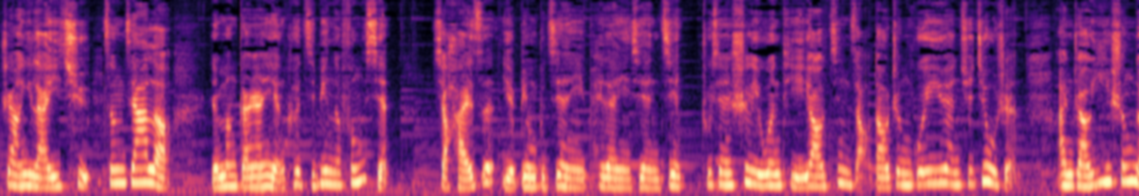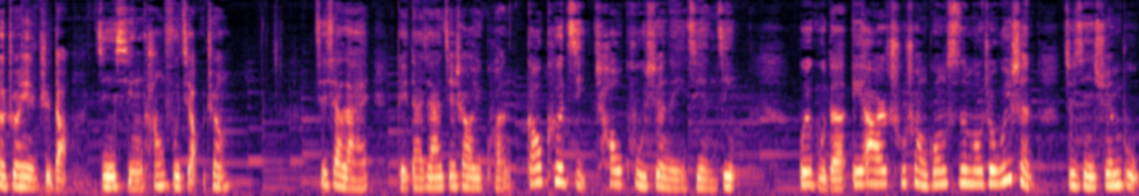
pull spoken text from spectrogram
这样一来一去，增加了人们感染眼科疾病的风险。小孩子也并不建议佩戴隐形眼镜，出现视力问题要尽早到正规医院去就诊，按照医生的专业指导进行康复矫正。接下来给大家介绍一款高科技、超酷炫的隐形眼镜。硅谷的 AR 初创公司 Mojo Vision 最近宣布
